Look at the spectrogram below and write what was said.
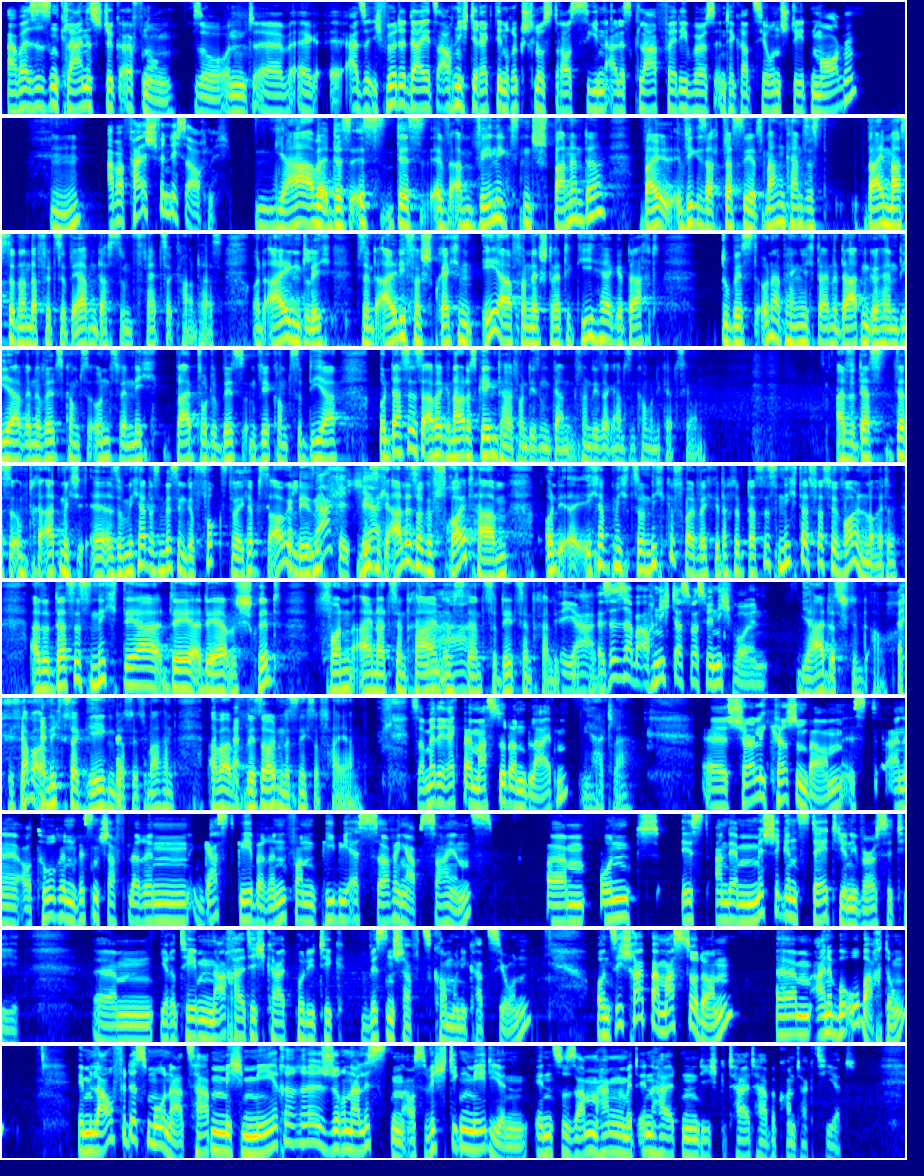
Aber es ist ein kleines Stück Öffnung. So, und äh, äh, also ich würde da jetzt auch nicht direkt den Rückschluss draus ziehen, alles klar, Fediverse-Integration steht morgen. Mhm. Aber falsch finde ich es auch nicht. Ja, aber das ist das äh, am wenigsten Spannende, weil, wie gesagt, was du jetzt machen kannst, ist bei Mastodon dafür zu werben, dass du einen Threads-Account hast. Und eigentlich sind all die Versprechen eher von der Strategie her gedacht, du bist unabhängig, deine Daten gehören dir, wenn du willst, komm zu uns, wenn nicht, bleib wo du bist und wir kommen zu dir. Und das ist aber genau das Gegenteil von, diesem, von dieser ganzen Kommunikation. Also das, das hat mich, also mich hat das ein bisschen gefuchst, weil ich habe das auch gelesen, ich, wie ja. sich alle so gefreut haben. Und ich habe mich so nicht gefreut, weil ich gedacht habe, das ist nicht das, was wir wollen, Leute. Also das ist nicht der, der, der Schritt von einer zentralen ja. Instanz zur Dezentralität. Ja, es ist aber auch nicht das, was wir nicht wollen. Ja, das stimmt auch. Ich habe auch nichts dagegen, dass wir es machen, aber wir sollten es nicht so feiern. Sollen wir direkt bei Mastodon bleiben? Ja, klar. Äh, Shirley Kirschenbaum ist eine Autorin, Wissenschaftlerin, Gastgeberin von PBS Serving Up Science ähm, und ist an der Michigan State University. Ähm, ihre Themen Nachhaltigkeit, Politik, Wissenschaftskommunikation. Und sie schreibt bei Mastodon ähm, eine Beobachtung, im Laufe des Monats haben mich mehrere Journalisten aus wichtigen Medien in Zusammenhang mit Inhalten, die ich geteilt habe, kontaktiert.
